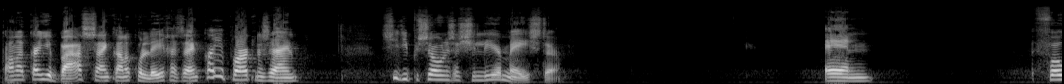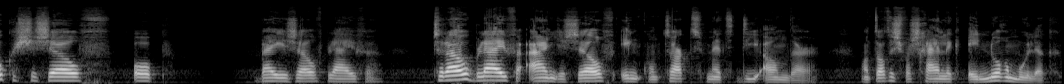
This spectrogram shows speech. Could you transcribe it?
Kan, kan je baas zijn, kan een collega zijn, kan je partner zijn. Zie die persoon eens als je leermeester. En focus jezelf op bij jezelf blijven. Trouw blijven aan jezelf in contact met die ander. Want dat is waarschijnlijk enorm moeilijk.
